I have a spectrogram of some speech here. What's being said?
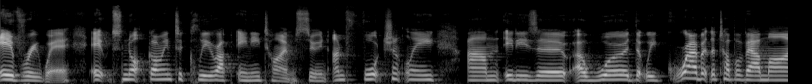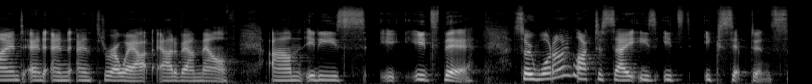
everywhere. It's not going to clear up anytime soon. Unfortunately, um, it is a, a word that we grab at the top of our mind and and and throw out out of our mouth. Um, it is it, it's there. So what I like to say is it's acceptance.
